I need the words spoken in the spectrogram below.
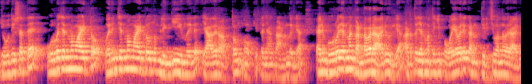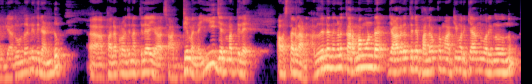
ജ്യോതിഷത്തെ പൂർവജന്മമായിട്ടോ വരും ജന്മമായിട്ടോ ഒന്നും ലിങ്ക് ചെയ്യുന്നതിൽ യാതൊരു അർത്ഥവും നോക്കിയിട്ട് ഞാൻ കാണുന്നില്ല. കാര്യം പൂർവജന്മം കണ്ടവരാരുമില്ല. അടുത്ത ജന്മത്തേക്ക് പോയവർ കൺ തിരിച്ചു വന്നവരാരുമില്ല. അതുകൊണ്ട് തന്നെ ഇത് രണ്ടും ഫലപ്രവചനത്തിലെ സാധ്യമല്ല. ഈ ജന്മത്തിലെ അവസ്ഥകളാണ്. അതുതന്നെ നിങ്ങൾ കർമ്മം കൊണ്ട് ജാതകത്തിന്റെ ഫലമൊക്കെ മാറ്റിമറിക്കാമെന്ന് പറയുന്നതൊന്നും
